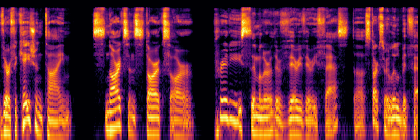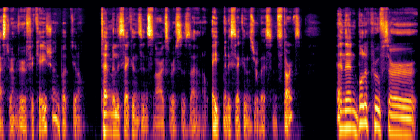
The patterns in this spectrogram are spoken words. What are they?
verification time, Snarks and Starks are pretty similar. They're very, very fast. Uh, Starks are a little bit faster in verification, but you know, 10 milliseconds in Snarks versus, I don't know, 8 milliseconds or less in Starks. And then bulletproofs are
